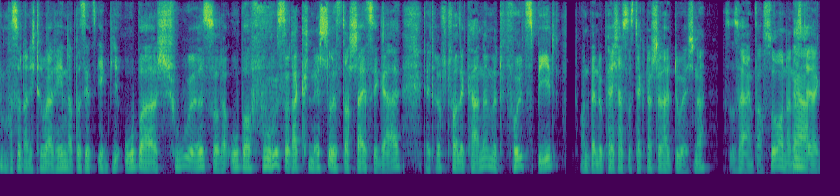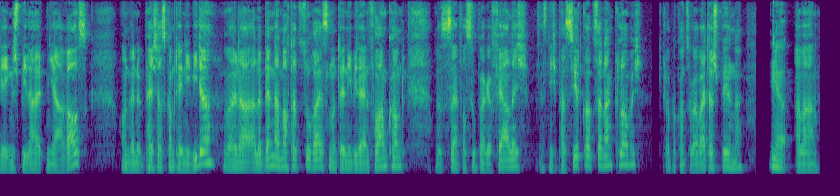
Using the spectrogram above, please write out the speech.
Musst du da nicht drüber reden, ob das jetzt irgendwie Oberschuh ist oder Oberfuß oder Knöchel, ist doch scheißegal. Der trifft volle Kanne mit Full Speed. Und wenn du Pech hast, ist der Knöchel halt durch, ne? Das ist ja einfach so. Und dann ja. ist der Gegenspieler halt ein Jahr raus. Und wenn du Pech hast, kommt er nie wieder, weil da alle Bänder noch dazu reißen und der nie wieder in Form kommt. Und das ist einfach super gefährlich. Ist nicht passiert, Gott sei Dank, glaube ich. Ich glaube, er konnte sogar weiterspielen, ne? Ja. Aber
